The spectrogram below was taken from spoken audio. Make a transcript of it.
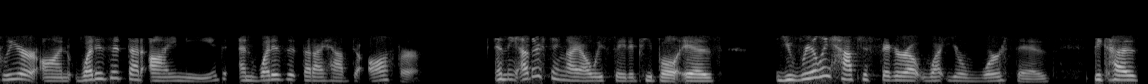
clear on what is it that I need and what is it that I have to offer. And the other thing I always say to people is you really have to figure out what your worth is because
